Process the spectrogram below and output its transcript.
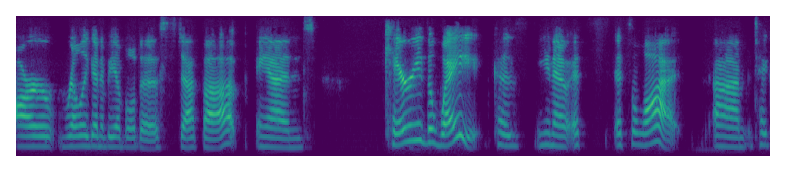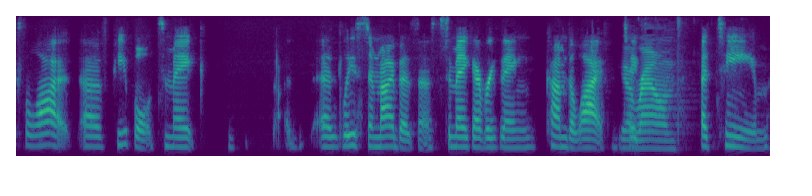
are really going to be able to step up and carry the weight because you know it's it's a lot um, it takes a lot of people to make at least in my business to make everything come to life Go around. a team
